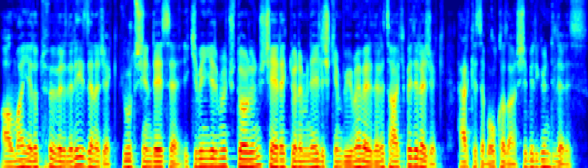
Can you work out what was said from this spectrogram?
Almanya'da tüfe verileri izlenecek. Yurt içinde ise 2023 4. çeyrek dönemine ilişkin büyüme verileri takip edilecek. Herkese bol kazançlı bir gün dileriz.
